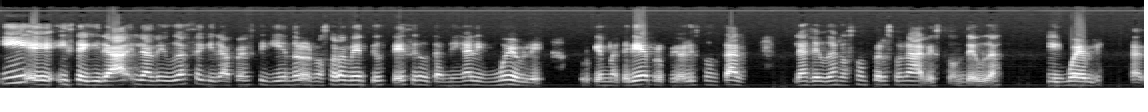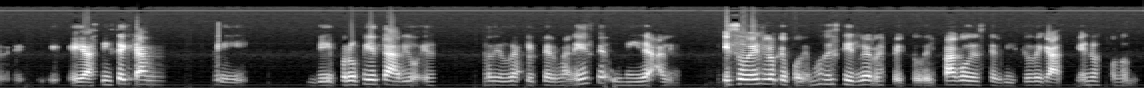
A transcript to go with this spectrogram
y, eh, y seguirá, la deuda seguirá persiguiéndolo no solamente a usted, sino también al inmueble, porque en materia de propiedad horizontal las deudas no son personales, son deudas inmuebles. Eh, eh, así se cambia de, propietario, es una deuda que permanece unida al inmueble. Eso es lo que podemos decirle respecto del pago del servicio de gas en los condominios.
